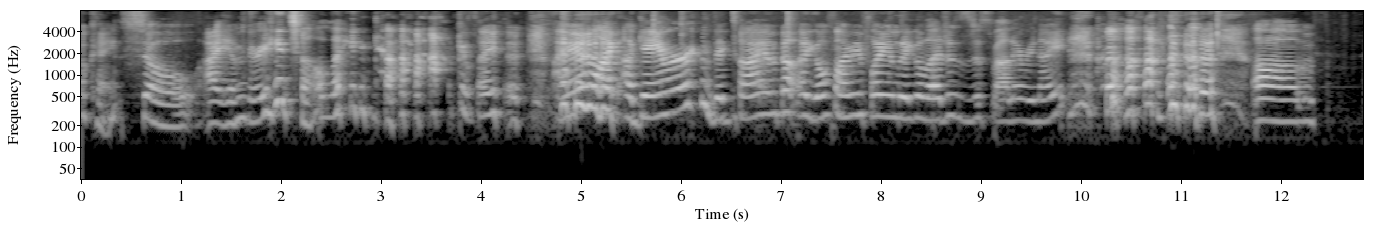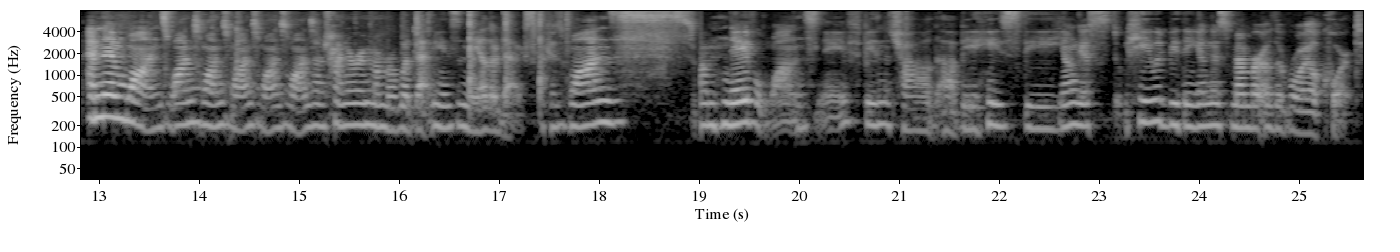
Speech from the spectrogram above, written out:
Okay. So I am very childlike because I I am like a gamer big time. You'll find me playing League of Legends just about every night. um, and then wands, wands, wands, wands, wands, wands. I'm trying to remember what that means in the other decks because wands, um, knave of wands, knave being the child, uh, be he's the youngest. He would be the youngest member of the royal court,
